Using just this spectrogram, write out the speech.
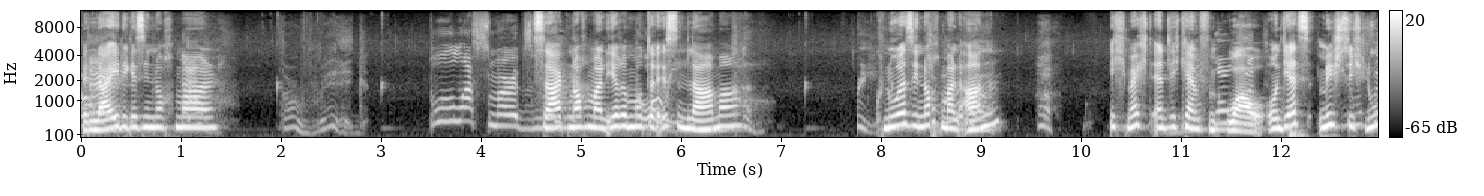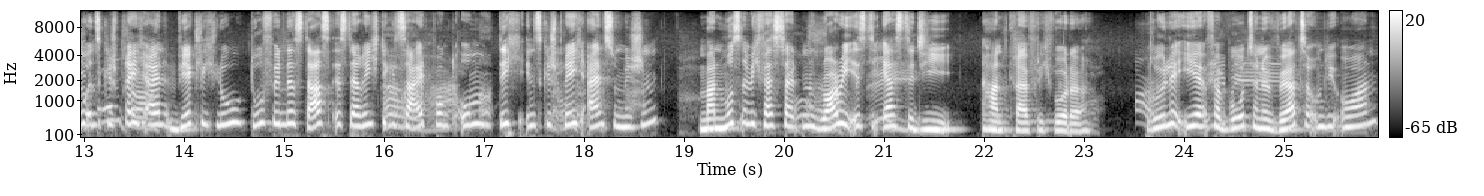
Beleidige sie nochmal. Sag nochmal, ihre Mutter ist ein Lama. Knurr sie nochmal an. Ich möchte endlich kämpfen. Wow. Und jetzt mischt sich Lou ins Gespräch ein. Wirklich, Lou? Du findest, das ist der richtige Zeitpunkt, um dich ins Gespräch einzumischen? Man muss nämlich festhalten, Rory ist die Erste, die handgreiflich wurde. Brülle ihr verbotene Wörter um die Ohren?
